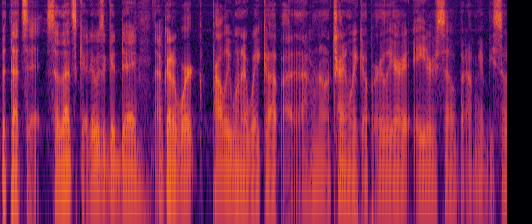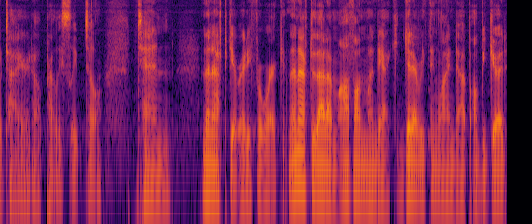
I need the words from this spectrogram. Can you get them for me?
but that's it. So that's good. It was a good day. I've got to work probably when I wake up. I, I don't know. I'll try and wake up earlier at eight or so, but I'm gonna be so tired. I'll probably sleep till ten and then I have to get ready for work. And then after that, I'm off on Monday. I can get everything lined up. I'll be good.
